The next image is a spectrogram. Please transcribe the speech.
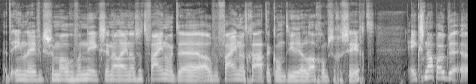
het inlevingsvermogen van niks. En alleen als het Feyenoord, eh, over Feyenoord gaat, dan komt hier een lach om zijn gezicht. Ik snap ook, de, eh,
